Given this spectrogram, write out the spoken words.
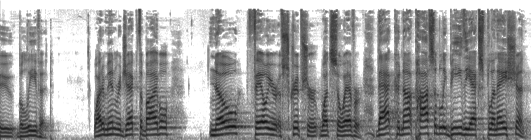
to believe it. Why do men reject the Bible? No failure of Scripture whatsoever. That could not possibly be the explanation.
